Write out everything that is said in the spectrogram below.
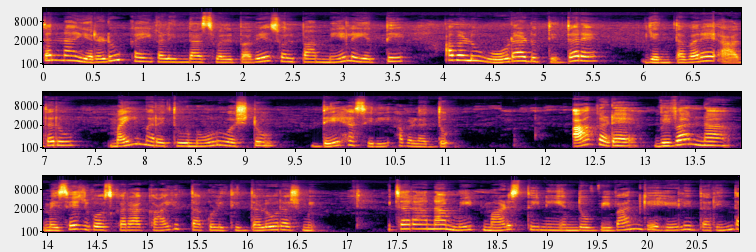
ತನ್ನ ಎರಡೂ ಕೈಗಳಿಂದ ಸ್ವಲ್ಪವೇ ಸ್ವಲ್ಪ ಮೇಲೆ ಎತ್ತಿ ಅವಳು ಓಡಾಡುತ್ತಿದ್ದರೆ ಎಂಥವರೇ ಆದರೂ ಮೈ ಮರೆತು ನೋಡುವಷ್ಟು ದೇಹ ಸಿರಿ ಅವಳದ್ದು. ಆ ಕಡೆ ವಿವಾನ್ನ ಮೆಸೇಜ್ಗೋಸ್ಕರ ಕಾಯುತ್ತಾ ಕುಳಿತಿದ್ದಳು ರಶ್ಮಿ. ಇಚರಾನ ಮೀಟ್ ಮಾಡಿಸ್ತೀನಿ ಎಂದು ವಿವಾನ್ಗೆ ಹೇಳಿದ್ದರಿಂದ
